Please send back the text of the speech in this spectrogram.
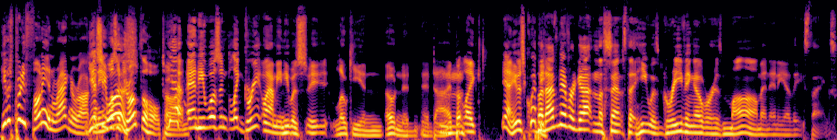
He was pretty funny in Ragnarok Yes, and he, he wasn't was. drunk the whole time. Yeah, and he wasn't like grief. Well, I mean, he was uh, Loki and Odin had, had died, Mhm. but like, yeah, he was quippy. But I've never gotten the sense that he was grieving over his mom in any of these things.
